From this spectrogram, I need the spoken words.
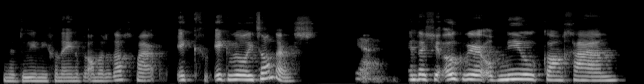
En dat doe je niet van de een op de andere dag, maar ik, ik wil iets anders. Ja. En dat je ook weer opnieuw kan gaan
